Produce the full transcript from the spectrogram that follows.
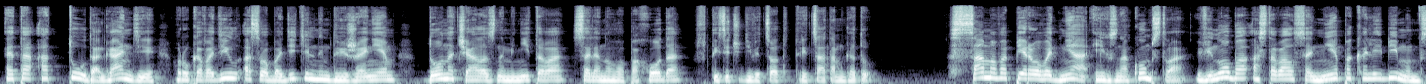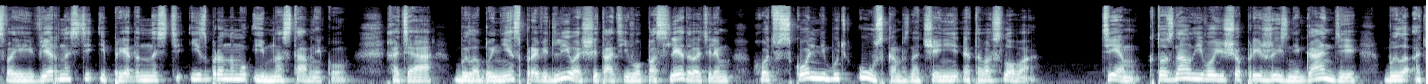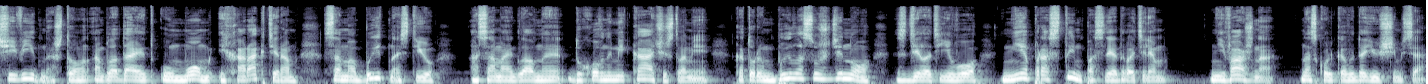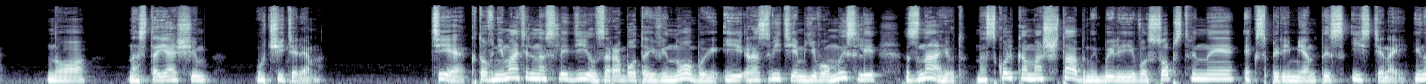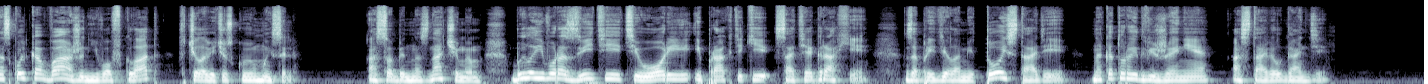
Это оттуда Ганди руководил освободительным движением до начала знаменитого соляного похода в 1930 году. С самого первого дня их знакомства Виноба оставался непоколебимым в своей верности и преданности избранному им наставнику, хотя было бы несправедливо считать его последователем хоть в сколь-нибудь узком значении этого слова. Тем, кто знал его еще при жизни Ганди, было очевидно, что он обладает умом и характером, самобытностью, а самое главное духовными качествами, которым было суждено сделать его не простым последователем, неважно, насколько выдающимся, но настоящим учителем. Те, кто внимательно следил за работой Винобы и развитием его мысли, знают, насколько масштабны были его собственные эксперименты с истиной и насколько важен его вклад в человеческую мысль. Особенно значимым было его развитие теории и практики сатьяграхи за пределами той стадии, на которой движение оставил Ганди.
